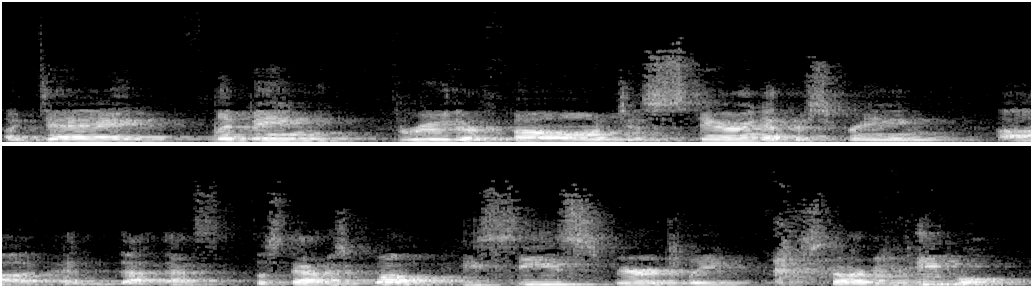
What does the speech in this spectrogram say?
a day flipping through their phone, just staring at their screen. Uh, and that, that's the status quo. He sees spiritually starving people.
